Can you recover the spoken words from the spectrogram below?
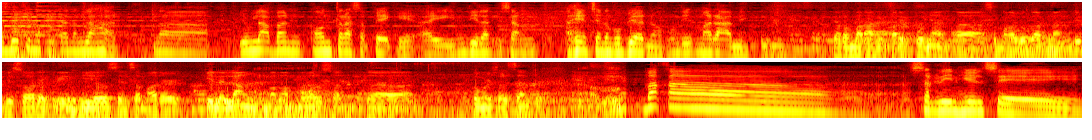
mabuti makita ng lahat na yung laban kontra sa peke ay hindi lang isang ahensya ng gobyerno, kundi marami. Pero marami pa rin po niyan ah, sa mga lugar ng Divisoria, Green Hills, and some other kilalang mga malls at ah, commercial center. Baka sa Green Hills eh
